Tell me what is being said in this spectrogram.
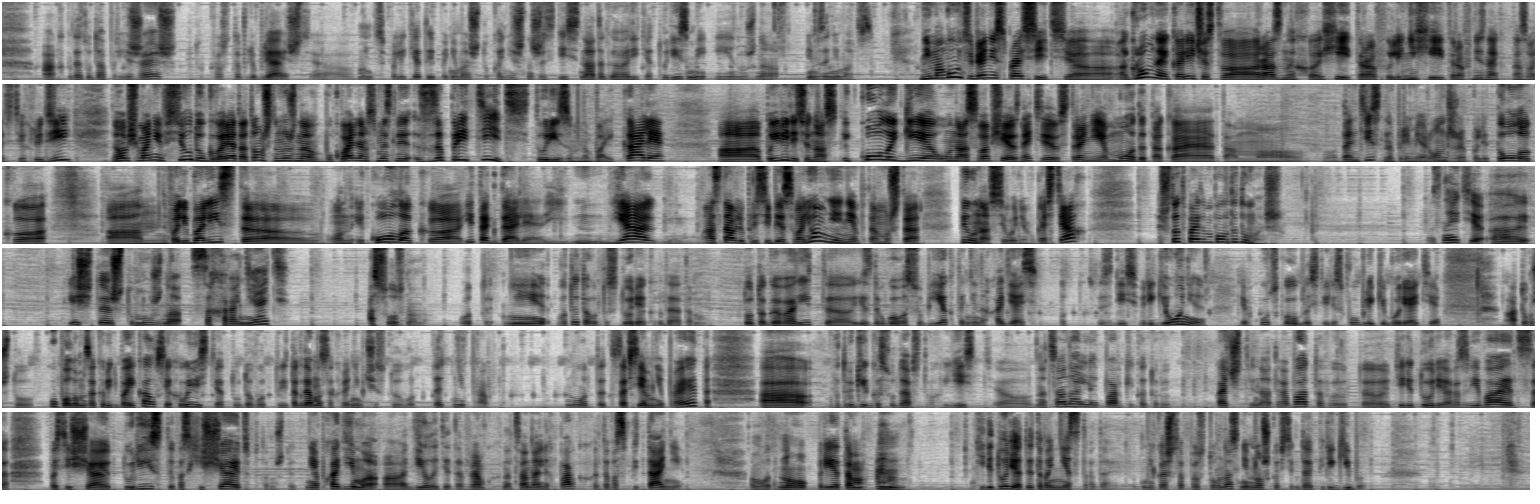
а когда туда приезжаешь, просто влюбляешься в муниципалитеты и понимаешь, что, конечно же, здесь надо говорить о туризме и нужно им заниматься. Не могу у тебя не спросить. Э, огромное количество разных э, хейтеров или не хейтеров, не знаю, как назвать этих людей, но, в общем, они всюду говорят о том, что нужно в буквальном смысле запретить туризм на Байкале, а, появились у нас экологи, у нас вообще, знаете, в стране мода такая, там, э, дантист, например, он же политолог, а, волейболист, он эколог и так далее. Я оставлю при себе свое мнение, потому что ты у нас сегодня в гостях. Что ты по этому поводу думаешь? Знаете, а, я считаю, что нужно сохранять осознанно. Вот не вот эта вот история, когда там кто-то говорит э, из другого субъекта, не находясь вот здесь в регионе, Иркутской области, Республики Бурятии, о том, что куполом закрыть Байкал, всех вывести оттуда, вот, и тогда мы сохраним чистую воду. Это неправда. Ну, это совсем не про это. А в других государствах есть э, национальные парки, которые качественно отрабатывают, э, территория развивается, посещают туристы, восхищаются, потому что необходимо э, делать это в рамках национальных парков, это воспитание. Вот. Но при этом территория от этого не страдает. Мне кажется, просто у нас немножко всегда перегибы.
